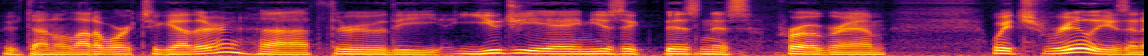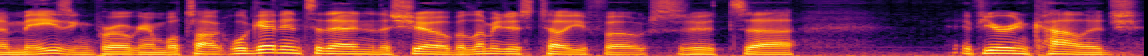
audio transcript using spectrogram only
We've done a lot of work together uh, through the UGA Music Business Program, which really is an amazing program. We'll talk. We'll get into that in the show, but let me just tell you, folks, it's uh, if you're in college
